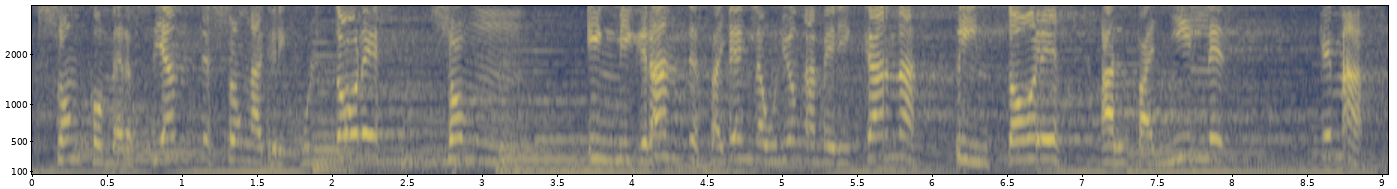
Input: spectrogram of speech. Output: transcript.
son comerciantes, son agricultores, son inmigrantes allá en la Unión Americana, pintores, albañiles, ¿qué más?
